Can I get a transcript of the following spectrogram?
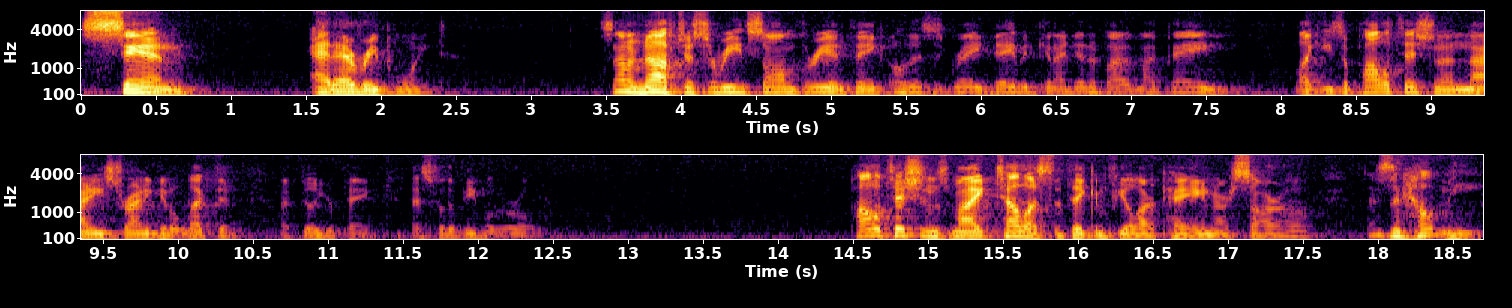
sin at every point. It's not enough just to read Psalm 3 and think, oh, this is great. David can identify with my pain like he's a politician in the 90s trying to get elected. I feel your pain. That's for the people who are older. Politicians might tell us that they can feel our pain, our sorrow. That doesn't help me.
